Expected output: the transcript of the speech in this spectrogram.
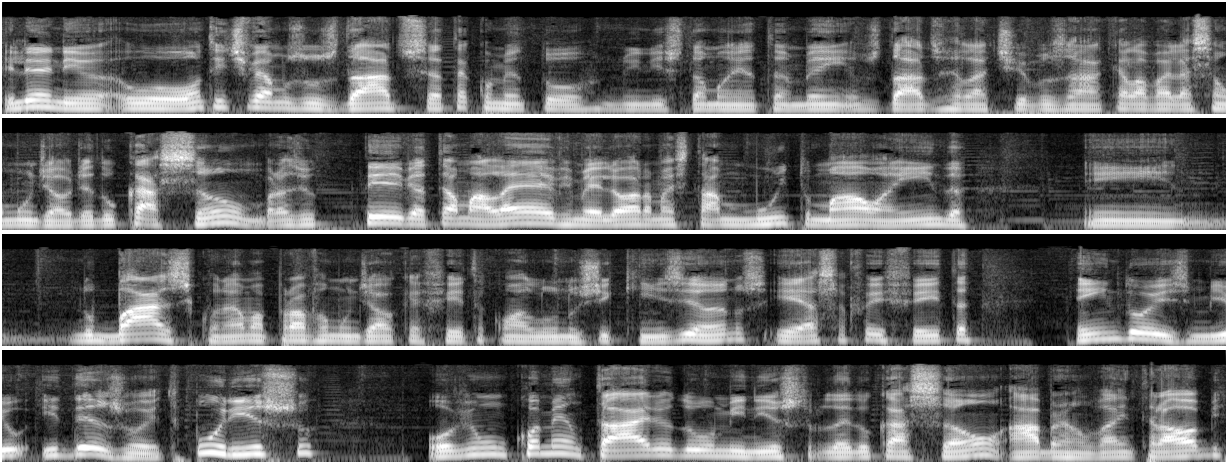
Eliane, o, ontem tivemos os dados, você até comentou no início da manhã também, os dados relativos àquela avaliação mundial de educação. O Brasil teve até uma leve melhora, mas está muito mal ainda em, no básico, né? uma prova mundial que é feita com alunos de 15 anos e essa foi feita em 2018. Por isso, houve um comentário do ministro da Educação, Abraham Weintraub,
